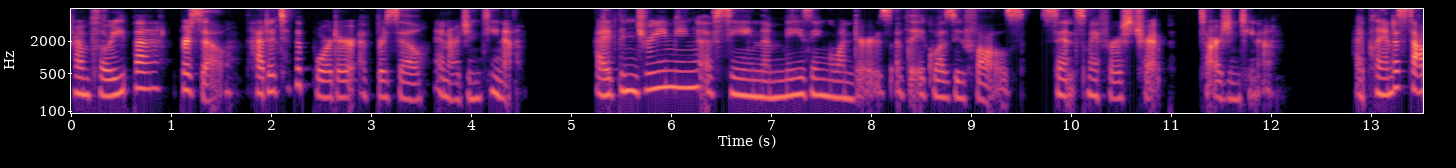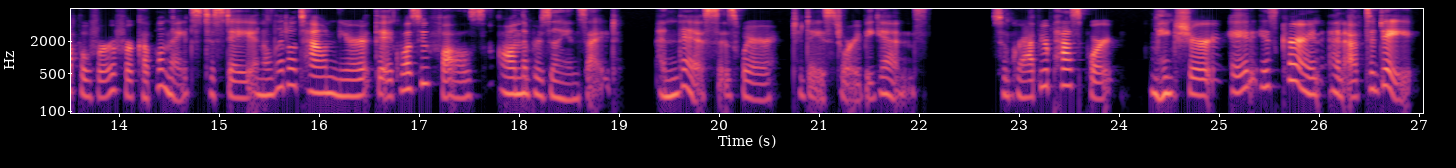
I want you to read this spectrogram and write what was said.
from Floripa, Brazil, headed to the border of Brazil and Argentina. I had been dreaming of seeing the amazing wonders of the Iguazu Falls since my first trip to Argentina. I planned to stop over for a couple nights to stay in a little town near the Iguazu Falls on the Brazilian side. And this is where today's story begins. So grab your passport, make sure it is current and up to date,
